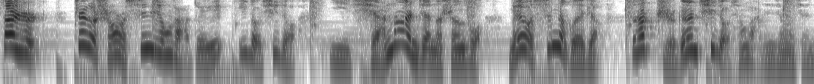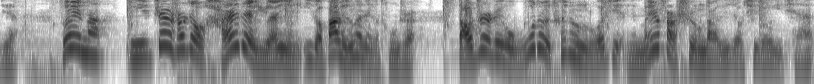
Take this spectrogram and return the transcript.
但是这个时候新刑法对于一九七九以前的案件的申诉没有新的规定。就它只跟七九刑法进行了衔接，所以呢，你这个时候就还得援引一九八零的那个通知，导致这个无罪推定的逻辑你没法适用到一九七九以前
